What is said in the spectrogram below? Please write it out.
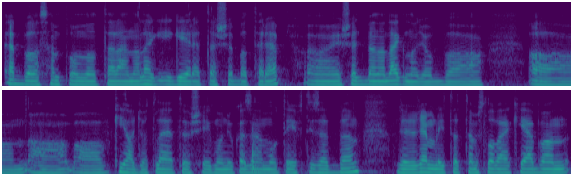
ebből a szempontból talán a legígéretesebb a terep, és egyben a legnagyobb a, a, a, a kihagyott lehetőség mondjuk az elmúlt évtizedben. Ugye, ahogy említettem, Szlovákiában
